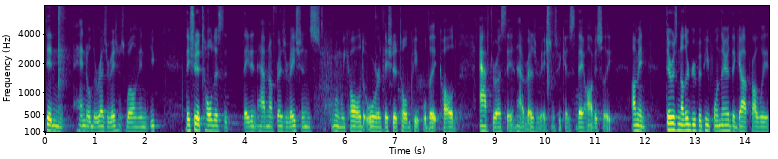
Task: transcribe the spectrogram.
didn't handle the reservations well. I mean, you, they should have told us that they didn't have enough reservations when we called, or they should have told the people that called after us they didn't have reservations because they obviously, I mean, there was another group of people in there that got probably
